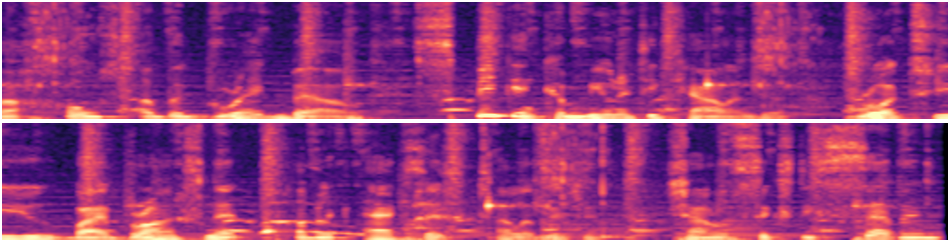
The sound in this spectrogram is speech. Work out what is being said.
the host of the Greg Bell Speaking Community Calendar, brought to you by BronxNet Public Access Television, channel 67,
